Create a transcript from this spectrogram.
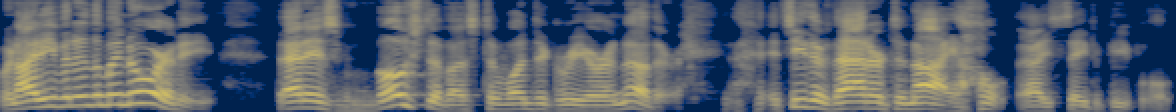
We're not even in the minority. That is most of us to one degree or another. It's either that or denial, I say to people.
